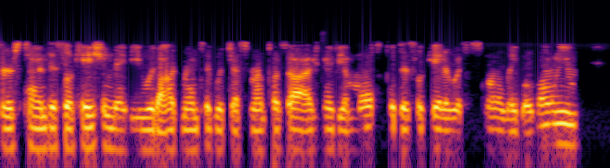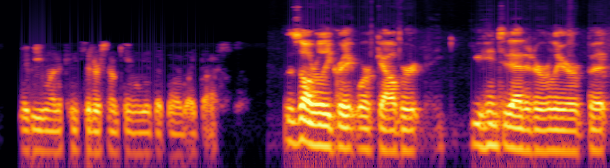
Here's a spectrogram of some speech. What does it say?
first time dislocation, maybe you would augment it with just remplissage, maybe a multiple dislocator with a small labral volume. Maybe you want to consider something a little bit more robust. This is all really great work, Albert. You hinted at it earlier, but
